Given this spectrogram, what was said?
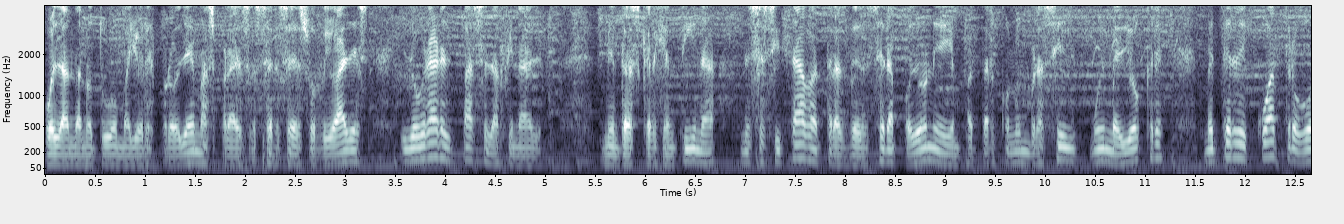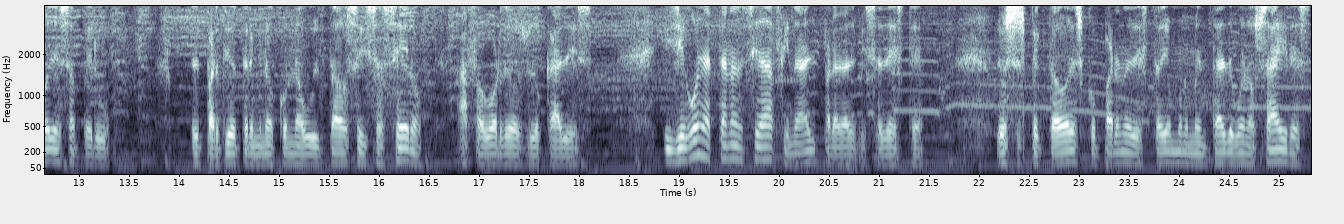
Holanda no tuvo mayores problemas para deshacerse de sus rivales y lograr el pase a la final, mientras que Argentina necesitaba, tras vencer a Polonia y empatar con un Brasil muy mediocre, meterle cuatro goles a Perú. El partido terminó con un abultado 6 a 0 a favor de los locales y llegó la tan ansiada final para el albiceleste. Los espectadores coparon el Estadio Monumental de Buenos Aires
